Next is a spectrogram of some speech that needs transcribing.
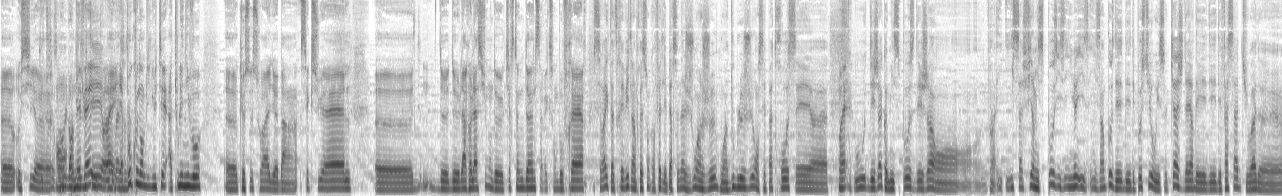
euh, aussi euh, en, éveil. ouais, Ouais, ouais, il y a beaucoup d'ambiguïté à tous les niveaux, euh, que ce soit ben, sexuel. Euh, de, de la relation de Kirsten Dunst avec son beau-frère, C'est vrai que t'as très vite l'impression qu'en fait les personnages jouent un jeu ou un double jeu, on sait pas trop. C'est euh, Ouais. ou déjà comme ils se posent déjà en, enfin ils s'affirment, ils se posent, ils, ils- ils- ils imposent des, des- des postures où ils se cachent derrière des, des- des façades, tu vois. De,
